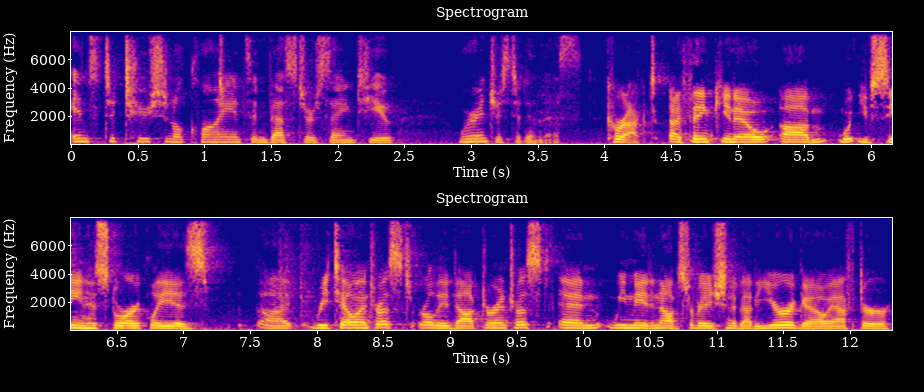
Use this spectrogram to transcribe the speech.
institutional clients, investors saying to you, "We're interested in this"? Correct. I think you know um, what you've seen historically is uh, retail interest, early adopter interest, and we made an observation about a year ago after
